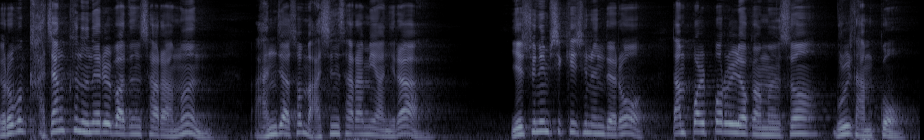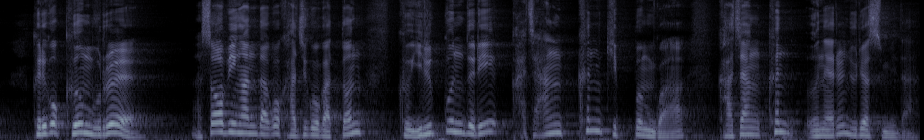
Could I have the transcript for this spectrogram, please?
여러분 가장 큰 은혜를 받은 사람은 앉아서 마신 사람이 아니라 예수님 시키시는 대로 땀 뻘뻘 흘려가면서 물 담고 그리고 그 물을 서빙한다고 가지고 갔던 그 일꾼들이 가장 큰 기쁨과 가장 큰 은혜를 누렸습니다.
